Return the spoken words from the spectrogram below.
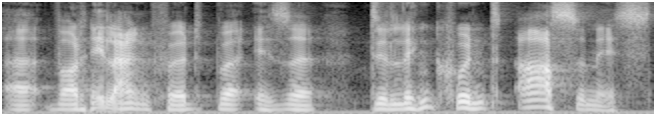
uh, Bonnie Langford, but is a delinquent arsonist.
